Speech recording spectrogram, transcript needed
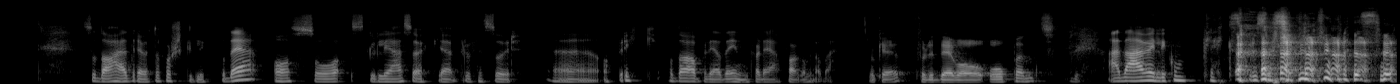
Så da har jeg drevet og forsket litt på det, og så skulle jeg søke professoropprykk, og da ble det innenfor det fagområdet. Ok, fordi det var åpent? Nei, det er en veldig kompleks prosess å bli professor.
